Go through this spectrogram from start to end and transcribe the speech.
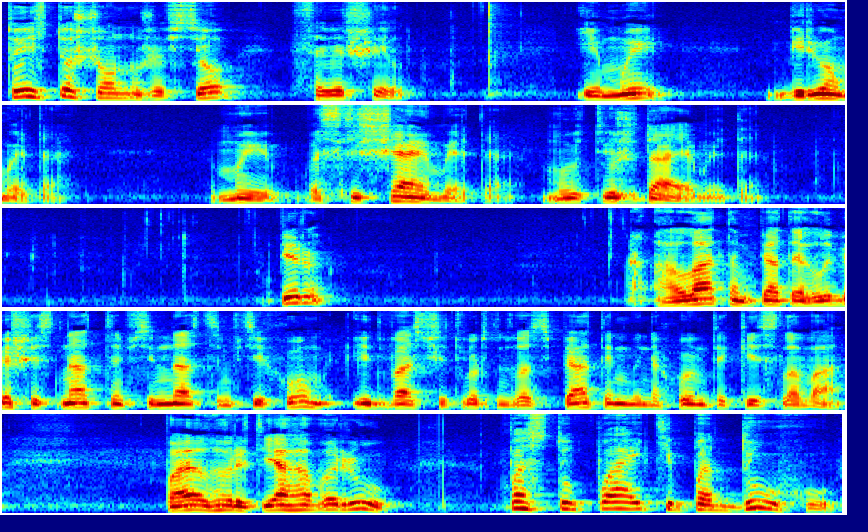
То есть то, что Он уже все совершил. И мы берем это, мы восхищаем это, мы утверждаем это. Первое, Галатам 5 главе 16-17 стихом и 24-25 мы находим такие слова. Павел говорит, я говорю, поступайте по духу,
